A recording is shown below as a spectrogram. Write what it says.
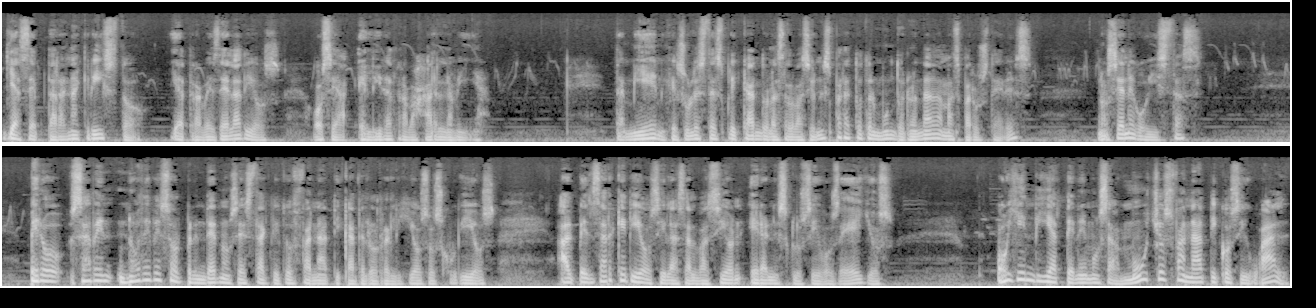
y aceptarán a Cristo y a través de él a Dios, o sea, el ir a trabajar en la viña. También Jesús le está explicando la salvación es para todo el mundo, no nada más para ustedes. No sean egoístas. Pero, saben, no debe sorprendernos esta actitud fanática de los religiosos judíos al pensar que Dios y la salvación eran exclusivos de ellos. Hoy en día tenemos a muchos fanáticos igual,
